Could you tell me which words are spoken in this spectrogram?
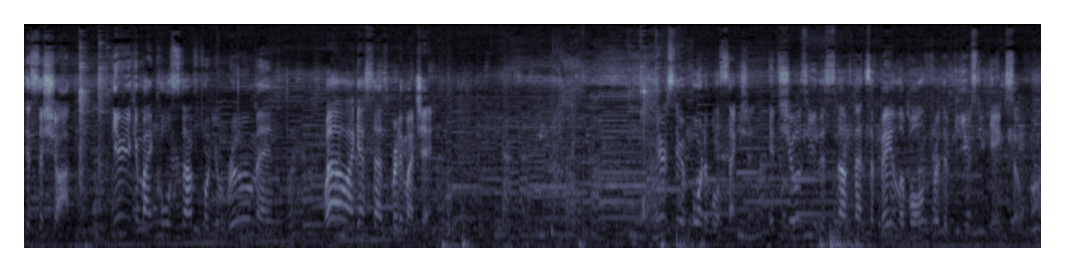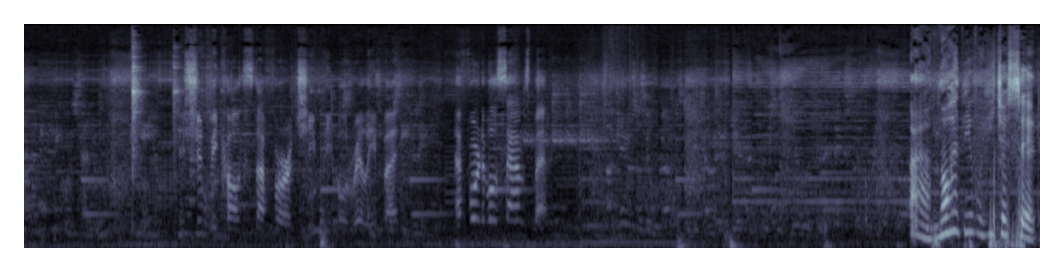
This is the shop. Here you can buy cool stuff for your room and, well, I guess that's pretty much it. Here's the affordable section. It shows you the stuff that's available for the views you gained so far. It should be called stuff for cheap people, really, but affordable sounds better. Have no idea what he just said.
